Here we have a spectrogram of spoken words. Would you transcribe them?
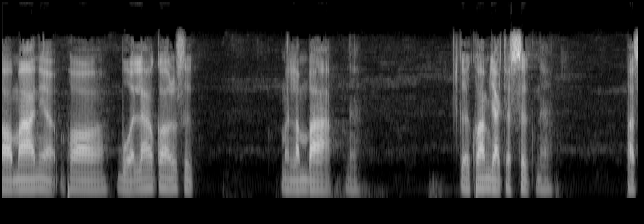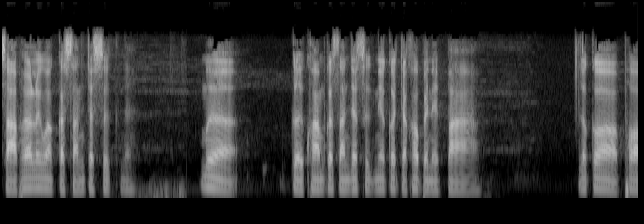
ต่อมาเนี่ย พอบวชแล้วก็รู้สึกมันลำบากนะ เกิดความอยากจะศึกนะภาษาพระเรียกว่ากระสันจะศึกนะเมื่อเกิดความกระสันจะศึกเนี่ยก็จะเข้าไปในป่า แล้วก็พอ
